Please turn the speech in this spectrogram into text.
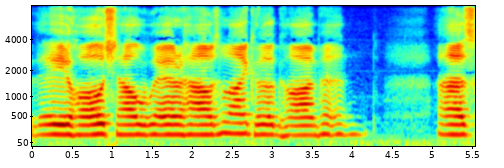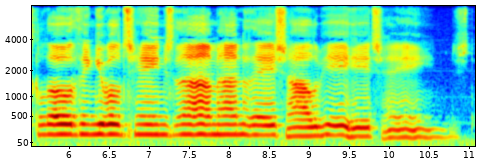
They all shall wear out like a garment. As clothing you will change them, and they shall be changed.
